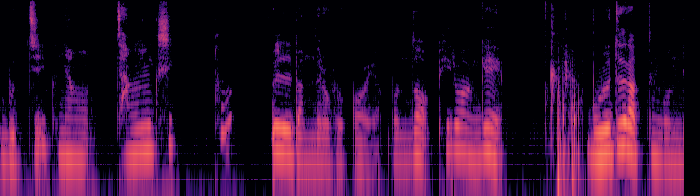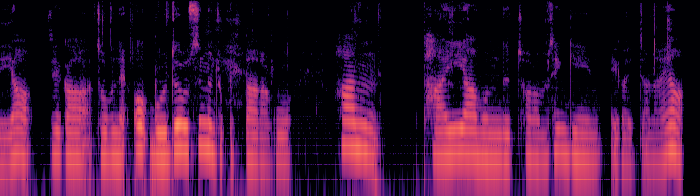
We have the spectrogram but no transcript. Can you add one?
뭐지? 그냥 장식품을 만들어 볼 거예요. 먼저 필요한 게, 몰드 같은 건데요. 제가 저번에 어 몰드로 쓰면 좋겠다라고 한 다이아몬드처럼 생긴 애가 있잖아요.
